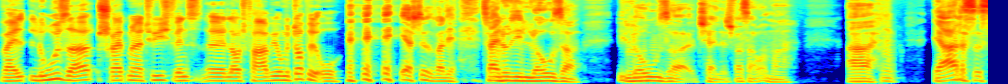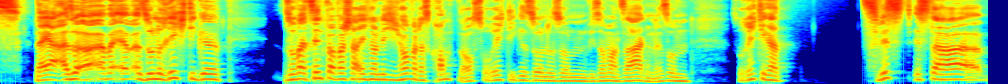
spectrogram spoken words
Weil Loser schreibt man natürlich, wenn es äh, laut Fabio mit Doppel-O. ja, stimmt. Es war, es war ja nur die Loser. Die Loser-Challenge, was auch immer. Äh, Ja, das ist, naja, also aber, aber so eine richtige, so weit sind wir wahrscheinlich noch nicht. Ich hoffe, das kommt noch. So richtige, so eine, so ein, wie soll man sagen, ne? so ein so richtiger Zwist ist da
